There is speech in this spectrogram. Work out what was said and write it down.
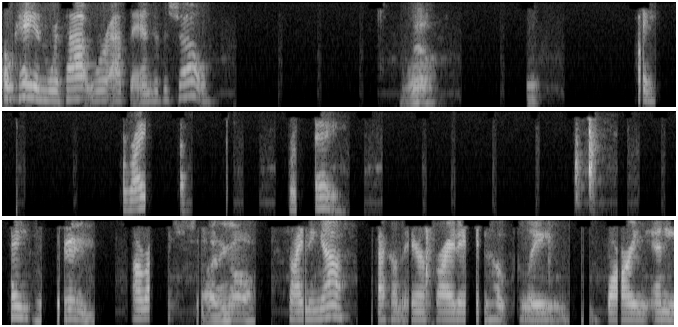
Okay, and with that, we're at the end of the show. Well, All right. That's for today. Hey, okay, all right. signing off. Signing off. Back on the air Friday, and hopefully, barring any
